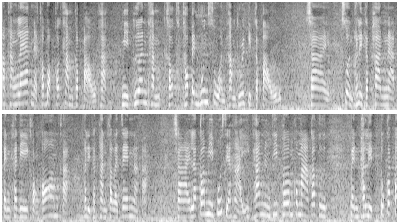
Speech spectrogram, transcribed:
มาครั้งแรกเนี่ยเขาบอกเขาทำกระเป๋าค่ะ มีเพื่อนทำเขาเขาเป็นหุ้นส่วนทำธุรกิจกระเป๋า ใช่ ส่วนผลิตภัณฑ์น่ะเป็นคดีของอ้อมค่ะ ผลิตภัณฑ์คอลลาเจนนะคะ ใช่แล้วก็มีผู้เสียหายอีกท่านหนึ่งที่เพิ่มเข้ามาก็คือ เป็นผลิตตุ๊กต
